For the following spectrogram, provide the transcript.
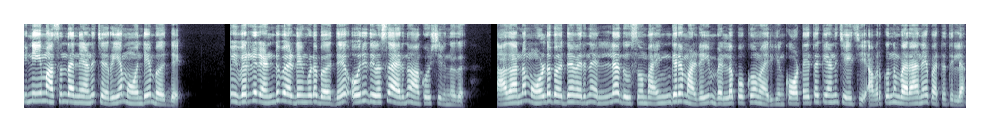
പിന്നെ ഈ മാസം തന്നെയാണ് ചെറിയ മോന്റെയും ബർത്ത്ഡേ. ഇവരുടെ രണ്ട് പേരുടെയും കൂടെ ബർത്ത്ഡേ ഒരു ദിവസമായിരുന്നു ആഘോഷിച്ചിരുന്നത്. സാധാരണ മോളുടെ ബർത്ത്ഡേ വരുന്ന എല്ലാ ദിവസവും ഭയങ്കര മഴയും വെള്ളപ്പൊക്കവുമായിരിക്കും കോട്ടയത്തൊക്കെയാണ് ചേച്ചി. അവർക്കൊന്നും വരാനേ പറ്റത്തില്ല.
